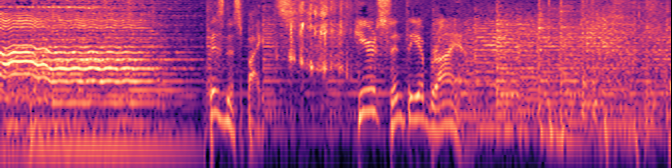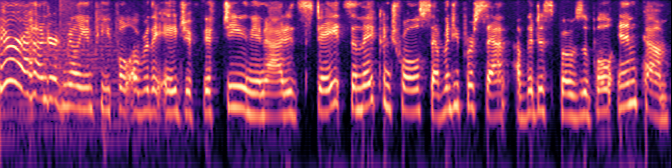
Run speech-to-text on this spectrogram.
are. Business Bites. Here's Cynthia Brian. There are 200 million people over the age of 50 in the United States, and they control 70% of the disposable income.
